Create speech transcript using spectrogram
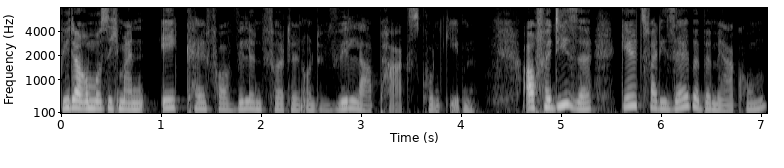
Wiederum muss ich meinen Ekel vor Villenvierteln und Villaparks kundgeben. Auch für diese gilt zwar dieselbe Bemerkung,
